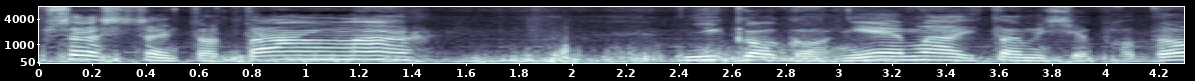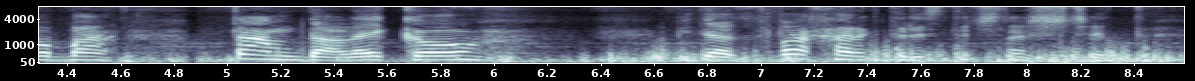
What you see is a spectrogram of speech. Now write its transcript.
Przestrzeń totalna, nikogo nie ma i to mi się podoba. Tam daleko widać dwa charakterystyczne szczyty.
